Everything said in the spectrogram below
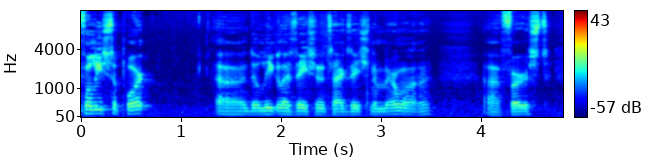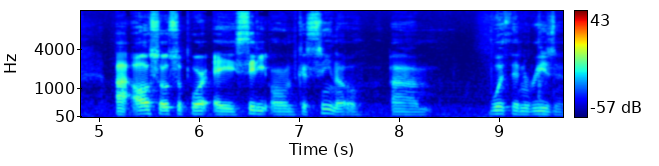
fully support uh, the legalization and taxation of marijuana uh, first. I also support a city owned casino um, within reason.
